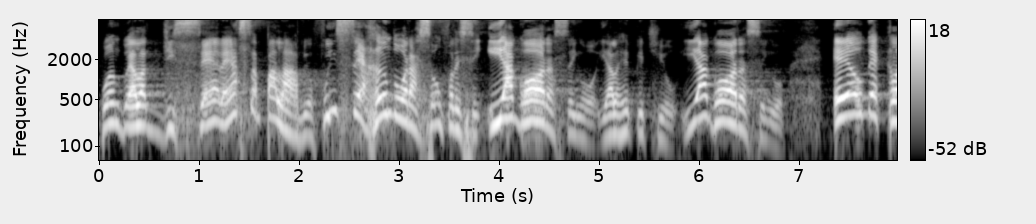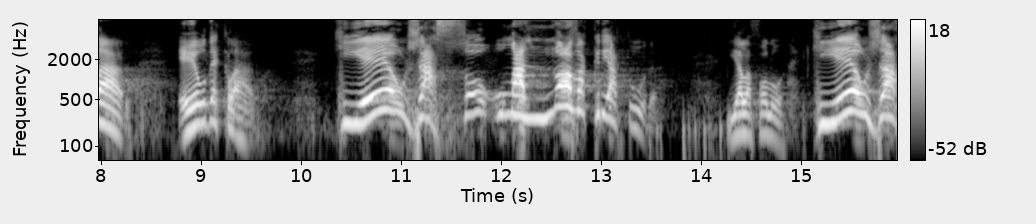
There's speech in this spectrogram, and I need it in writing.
Quando ela disser essa palavra, eu fui encerrando a oração, falei assim: e agora, Senhor? E ela repetiu: e agora, Senhor? Eu declaro, eu declaro, que eu já sou uma nova criatura. E ela falou: que eu já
